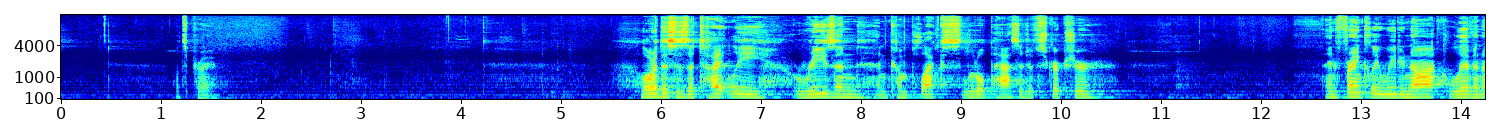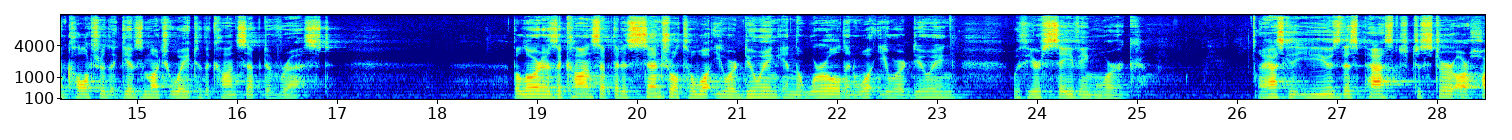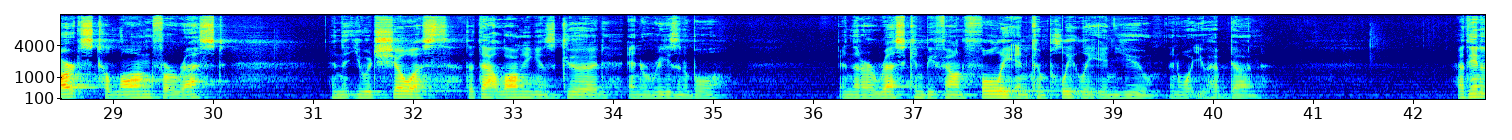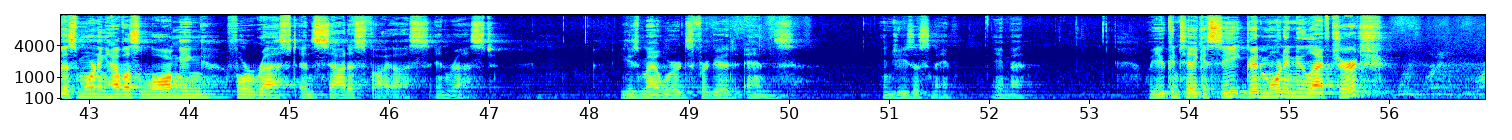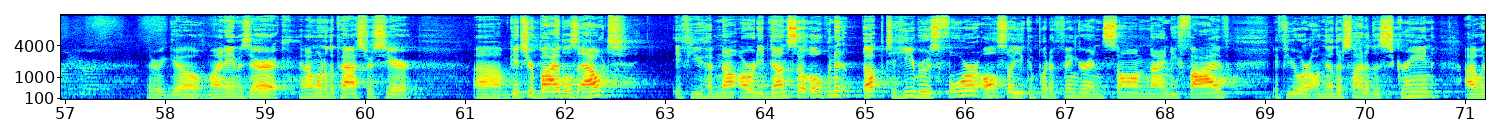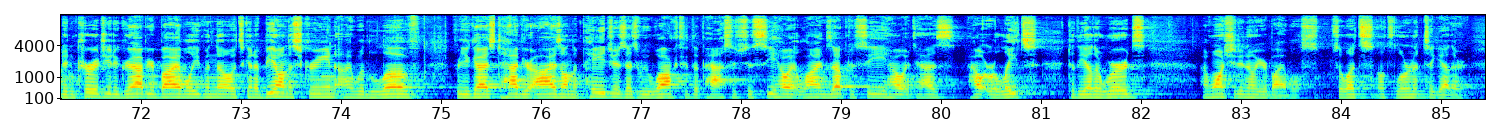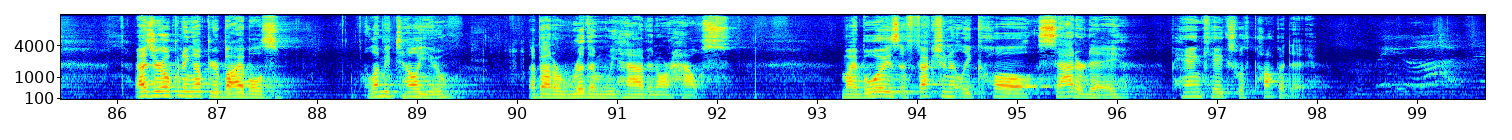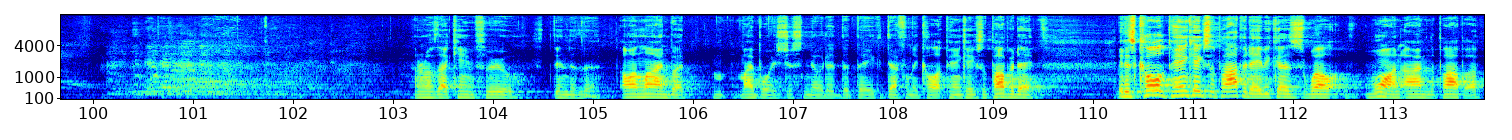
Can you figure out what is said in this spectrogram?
Let's pray. Lord, this is a tightly reasoned and complex little passage of Scripture. And frankly, we do not live in a culture that gives much weight to the concept of rest. But Lord, it is a concept that is central to what you are doing in the world and what you are doing with your saving work. I ask that you use this passage to stir our hearts to long for rest and that you would show us that that longing is good and reasonable, and that our rest can be found fully and completely in you and what you have done. At the end of this morning, have us longing for rest and satisfy us in rest. Use my words for good ends. In Jesus' name, amen. Well, you can take a seat. Good morning, New Life Church. There we go. My name is Eric, and I'm one of the pastors here. Um, get your Bibles out. If you have not already done so, open it up to Hebrews 4. Also, you can put a finger in Psalm 95. If you are on the other side of the screen, I would encourage you to grab your Bible, even though it's going to be on the screen. I would love for you guys to have your eyes on the pages as we walk through the passage to see how it lines up, to see how it has how it relates to the other words. I want you to know your Bibles. So let's let's learn it together. As you're opening up your Bibles, let me tell you about a rhythm we have in our house. My boys affectionately call Saturday pancakes with Papa Day. I don't know if that came through into the online, but my boys just noted that they definitely call it Pancakes with Papa Day. It is called Pancakes with Papa Day because, well, one, I'm the Papa.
